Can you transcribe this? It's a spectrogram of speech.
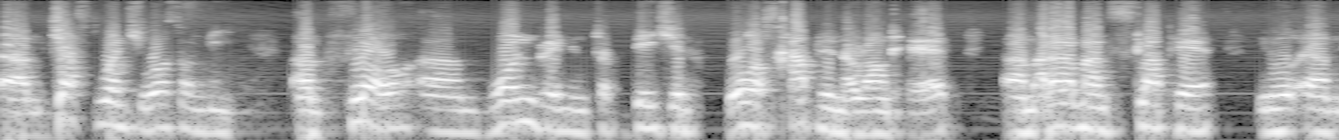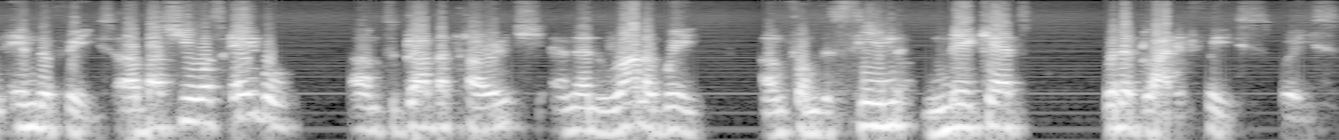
Um, just when she was on the um, floor, um, wondering in trepidation what was happening around her, um, another man slapped her, you know, um, in the face. Uh, but she was able um, to gather courage and then run away from the scene naked with a bloody face. Please.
